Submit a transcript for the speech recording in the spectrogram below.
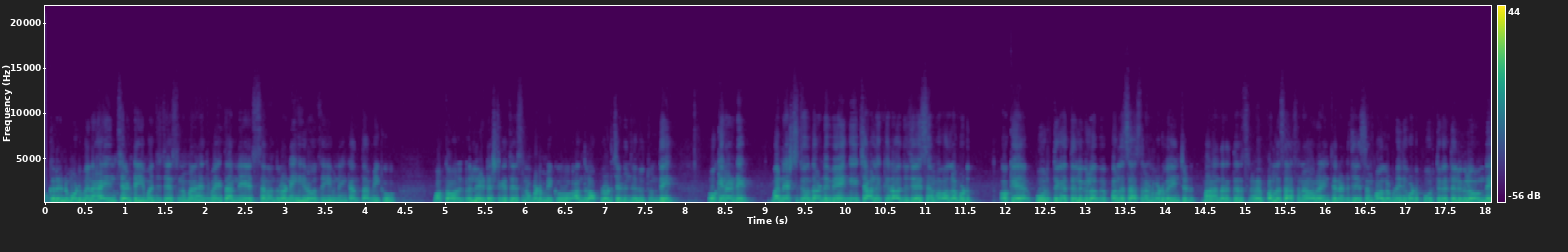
ఒక రెండు మూడు మినహాయించి అంటే ఈ మధ్య చేసిన మినహాయించి మిగతా అన్నీ వేస్తాను అందులోనే. ఈ రోజు ఈవినింగ్ అంతా మీకు మొత్తం లేటెస్ట్గా చేసిన కూడా మీకు అందులో అప్లోడ్ చేయడం జరుగుతుంది. ఓకేనండి. మరి నెక్స్ట్ చూద్దామండి. వేంగి చాళుక్య రాజు జయసింహ వల్లభుడు ఓకే పూర్తిగా తెలుగులో విప్పర్ల శాసనాన్ని కూడా వేయించాడు. మనందరికీ తెలిసిన విప్పర్ల శాసనం ఎవరు వేయించారంటే జయసింహవల్లభుడు ఇది కూడా పూర్తిగా తెలుగులో ఉంది.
